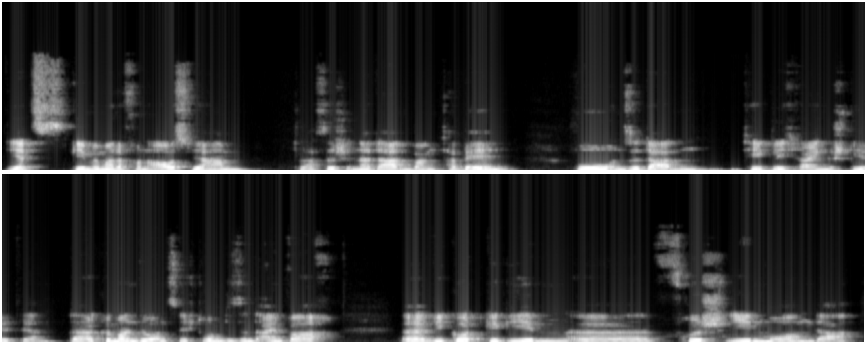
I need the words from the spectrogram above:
Jetzt gehen wir mal davon aus, wir haben klassisch in der Datenbank Tabellen, wo unsere Daten täglich reingespielt werden. Da kümmern wir uns nicht drum, die sind einfach äh, wie Gott gegeben, äh, frisch jeden Morgen da.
